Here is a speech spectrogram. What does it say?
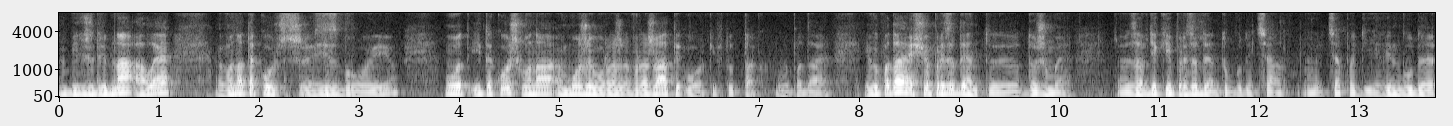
Більш дрібна, але вона також зі зброєю. От, і також вона може вражати орків. Тут так випадає. І випадає, що президент е, дожме. Е, Завдяки президенту буде ця, е, ця подія. Він буде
